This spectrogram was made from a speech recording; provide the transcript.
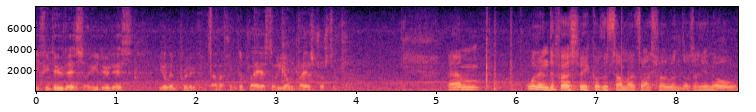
if you do this or you do this, you'll improve. And I think the players, the young players, trust him. Um, well, in the first week of the summer transfer windows, and you know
